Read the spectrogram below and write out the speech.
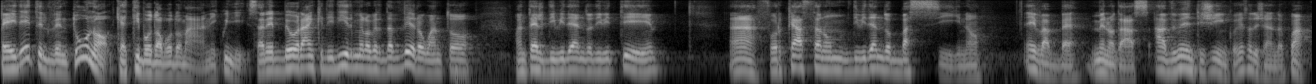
Paydate il 21, che è tipo dopodomani, quindi sarebbe ora anche di dirmelo per davvero quanto, quanto è il dividendo di VT? Ah, forecastano un dividendo bassino. E vabbè, meno tasse. Ah, 25, che sto dicendo qua?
